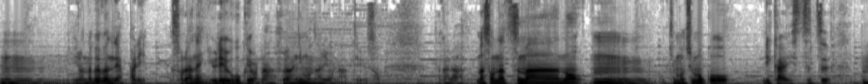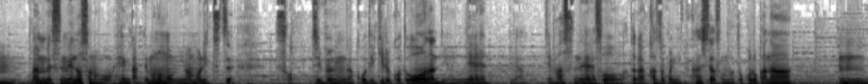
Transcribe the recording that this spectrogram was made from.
うんいろんな部分でやっぱりそれはね揺れ動くような不安にもなるよなっていうそう。だからまあそんな妻のうん気持ちもこう理解しつつ、うんまあ、娘のその変化ってものも見守りつつそう自分がこうできることをなんていうふうにねやってますね。そう。だから家族に関してはそんなところかな。うん。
